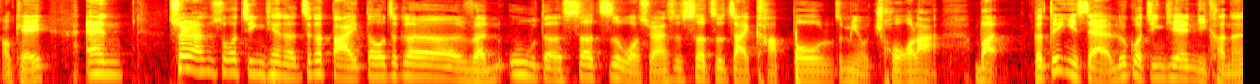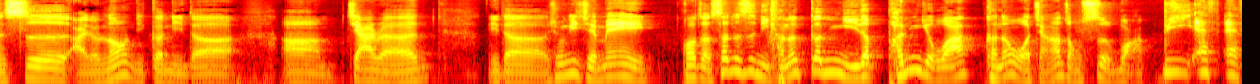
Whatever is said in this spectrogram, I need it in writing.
，OK？And 虽然说今天的这个呆豆这个人物的设置，我虽然是设置在卡波这没有错啦，but the thing is that 如果今天你可能是 I don't know，你跟你的啊、家人、你的兄弟姐妹，或者甚至是你可能跟你的朋友啊，可能我讲那种是哇 BFF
